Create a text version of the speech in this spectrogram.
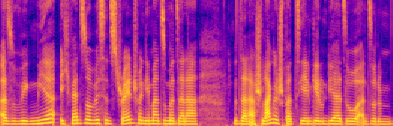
Also wegen mir, ich fände es nur ein bisschen strange, wenn jemand so mit seiner, mit seiner Schlange spazieren geht und die halt so an so einem,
